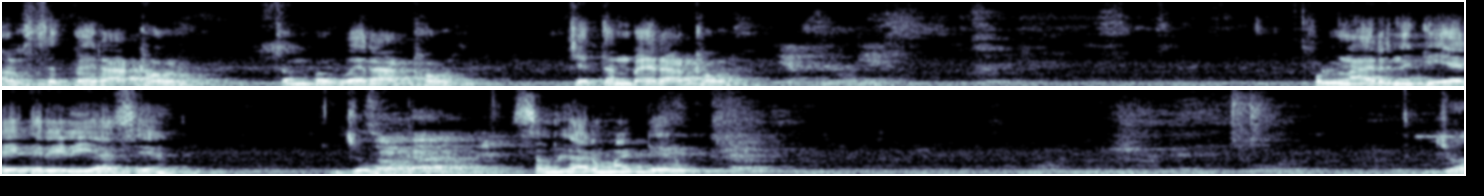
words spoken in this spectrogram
હર્ષદભાઈ રાઠોડ ચંપકભાઈ રાઠોડ ચેતનભાઈ રાઠોડ ફૂલ નારીની તૈયારી કરી રહ્યા છે. જો સરકાર માટે. શણગાર માટે જો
